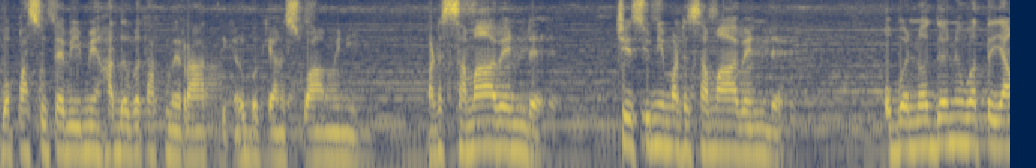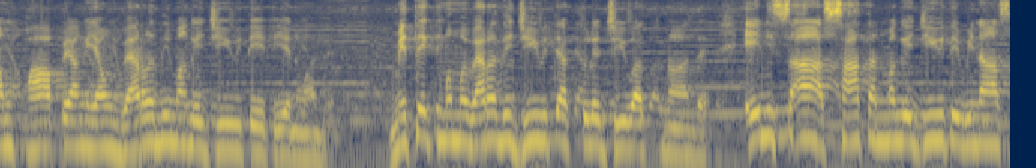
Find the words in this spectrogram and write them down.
ඔබ පසු තැවීමේ හදවතක්ම රාත්‍රික ඔබ කියන ස්වාමිණී මට සමාවෙන්ඩ චෙසුනි මට සමාවෙන්ඩ ඔබ නොදනුවත යම් පාපයන් යම් වැරදි මගේ ජීවිතයේ තියෙනවද. මෙතෙක් මම වැරදි ජීවිතයක් තුළ ජීවත් වනාද. ඒ නිසා සාතන් මගේ ජීවිතය විනාස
